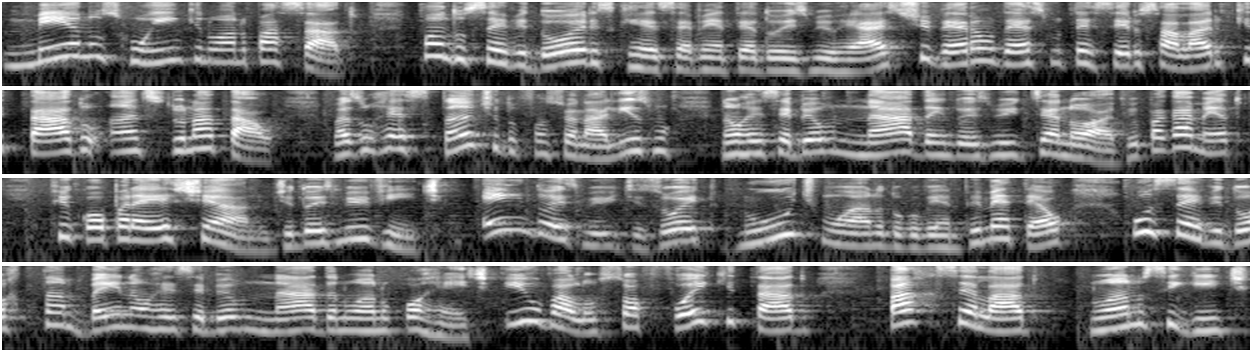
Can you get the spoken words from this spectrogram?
menos ruim que no ano passado, quando os servidores que recebem até R$ mil reais tiveram o 13º salário quitado antes do Natal, mas o restante do funcionalismo não recebeu nada em 2019. O pagamento ficou para este ano, de 2020. Em 2018, no último ano do governo Pimentel, o servidor também não recebeu nada no ano corrente e o valor só foi quitado parcelado no ano seguinte,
